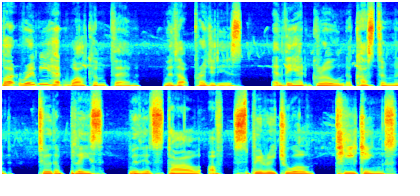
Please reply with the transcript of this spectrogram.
But Remy had welcomed them without prejudice, and they had grown accustomed to the place with its style of spiritual teachings.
